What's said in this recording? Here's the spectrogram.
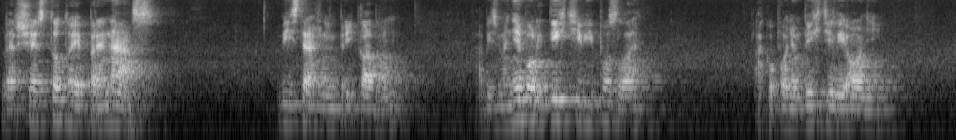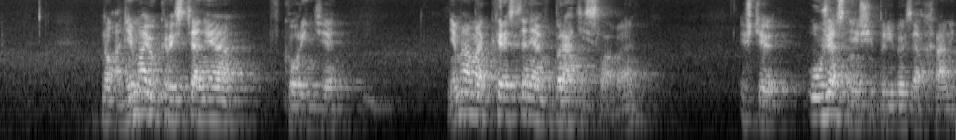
Verš 6, toto je pre nás výstražným príkladom, aby sme neboli dychtiví po zle, ako po ňom dychtili oni. No a nemajú kresťania v Korinte, nemáme kresťania v Bratislave, ešte úžasnejší príbeh záchrany.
